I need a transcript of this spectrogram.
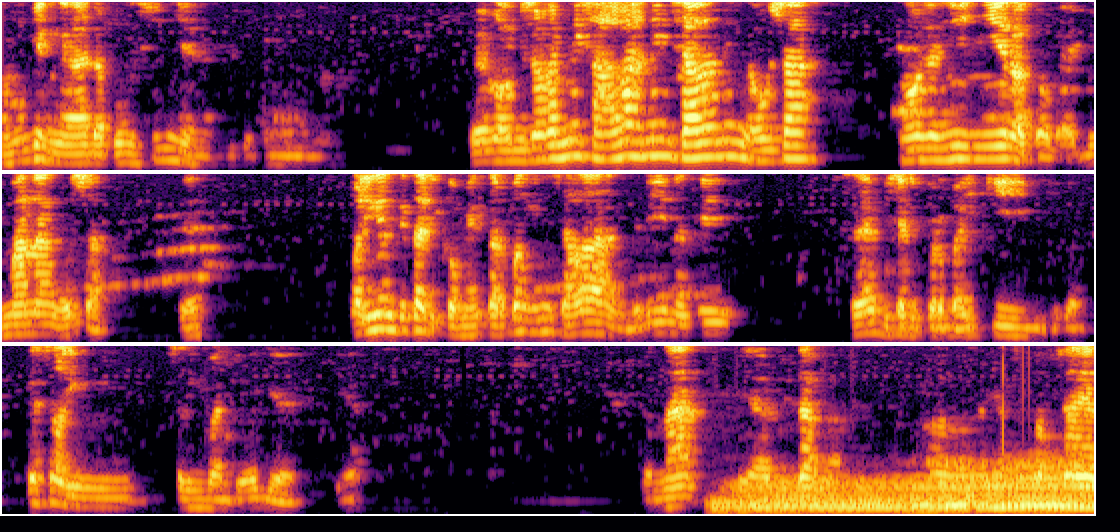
Nggak mungkin nggak ada fungsinya gitu teman-teman. Ya kalau misalkan nih salah nih salah nih nggak usah nggak usah nyinyir atau kayak gimana nggak usah ya. Palingan kita di komentar bang ini salah jadi nanti saya bisa diperbaiki gitu kan. Kita saling saling bantu aja ya. Karena ya kita uh, yang setahu saya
